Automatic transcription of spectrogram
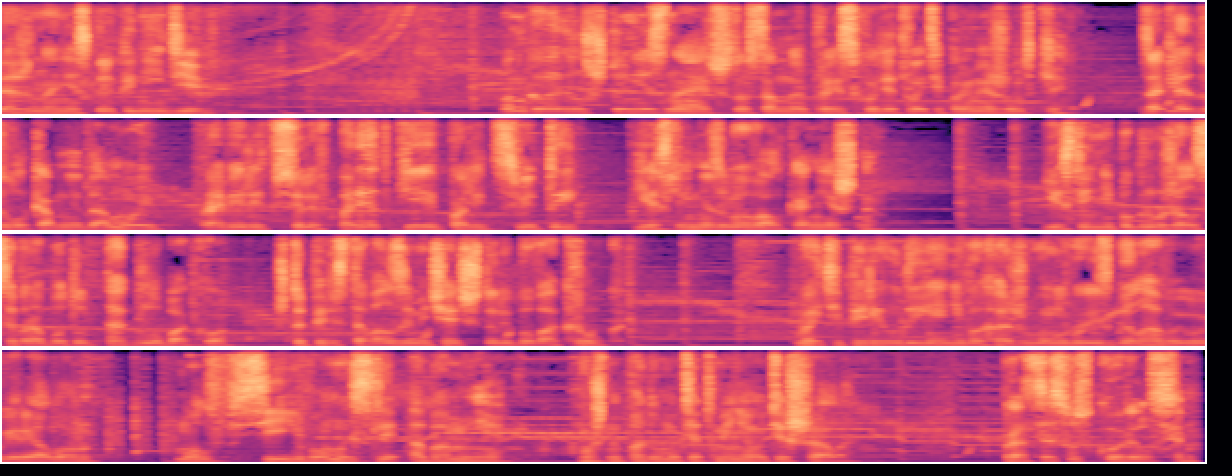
даже на несколько недель. Он говорил, что не знает, что со мной происходит в эти промежутки. Заглядывал ко мне домой, проверить, все ли в порядке, полить цветы, если не забывал, конечно. Если не погружался в работу так глубоко, что переставал замечать что-либо вокруг. В эти периоды я не выхожу у него из головы, уверял он. Мол, все его мысли обо мне. Можно подумать, от меня утешало. Процесс ускорился.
